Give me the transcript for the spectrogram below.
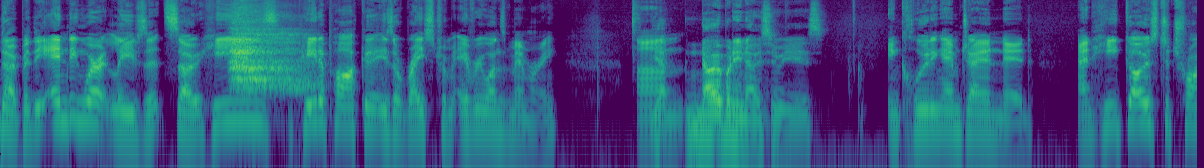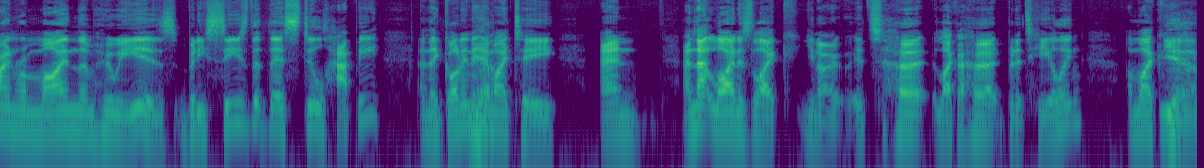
no, but the ending where it leaves it. So he's Peter Parker is erased from everyone's memory, yeah, um, nobody knows who he is. including MJ and Ned. And he goes to try and remind them who he is, but he sees that they're still happy and they got into Yeah. MIT, and and that line is like, you know, it's hurt like a hurt, but it's healing. I'm like, Yeah,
